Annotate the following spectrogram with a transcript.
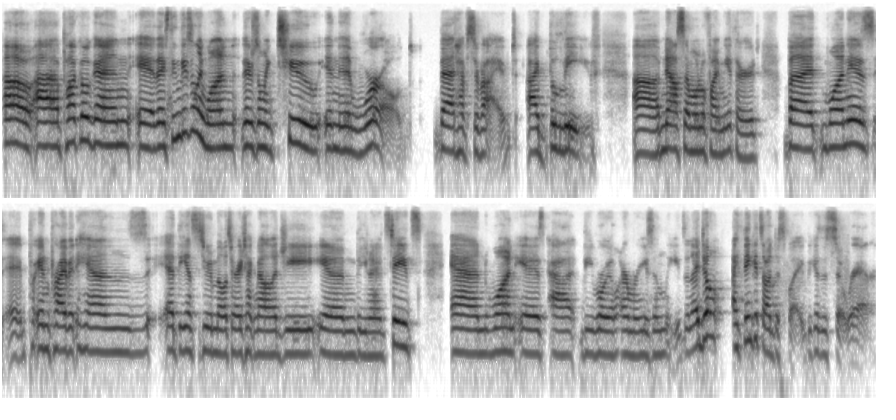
Oh, uh, Puckle gun. Eh, I think there's only one, there's only two in the world that have survived, I believe. Uh, now someone will find me a third, but one is eh, in private hands at the Institute of Military Technology in the United States, and one is at the Royal Armories in Leeds. And I don't, I think it's on display because it's so rare.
